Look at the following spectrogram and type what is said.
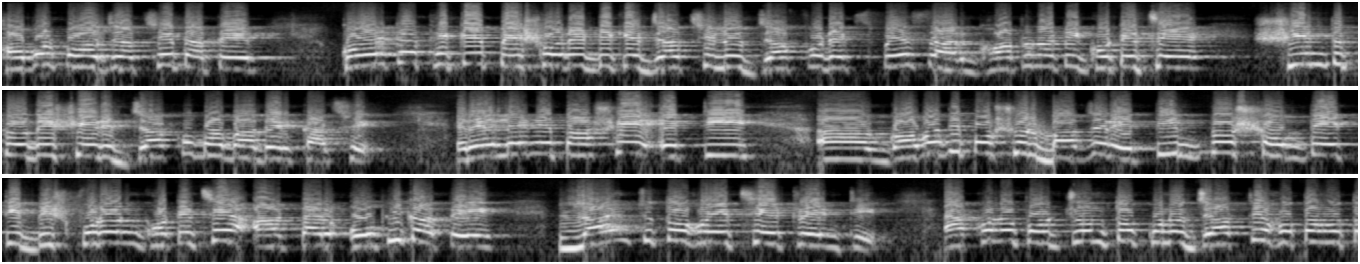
খবর পাওয়া যাচ্ছে, তাতে কোয়েটা থেকে পেশোয়ারের দিকে যাচ্ছিল জাফর এক্সপ্রেস। আর ঘটনাটি ঘটেছে সিন্ধ প্রদেশের জাকোবাবাদের কাছে। রেল লাইনের পাশে একটি গবাদি পশুর বাজারে তীব্র শব্দে একটি বিস্ফোরণ ঘটেছে আর তার অভিজ্ঞতে লাইনচ্যুত হয়েছে ট্রেনটি। এখনও পর্যন্ত কোনো যাত্রী হতাহত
